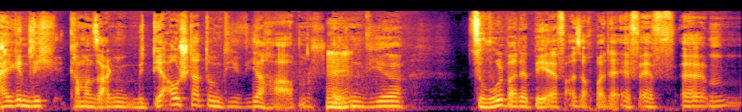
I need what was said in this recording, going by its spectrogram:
eigentlich kann man sagen, mit der Ausstattung, die wir haben, stellen wir sowohl bei der BF als auch bei der FF ähm,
